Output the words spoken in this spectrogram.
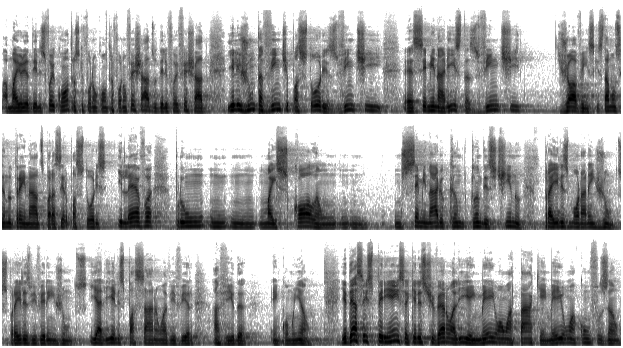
a maioria deles foi contra, os que foram contra foram fechados, o dele foi fechado. E ele junta 20 pastores, 20 eh, seminaristas, 20 jovens que estavam sendo treinados para ser pastores e leva para um, um, uma escola, um, um seminário clandestino para eles morarem juntos, para eles viverem juntos. E ali eles passaram a viver a vida em comunhão. E dessa experiência que eles tiveram ali, em meio a um ataque, em meio a uma confusão,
